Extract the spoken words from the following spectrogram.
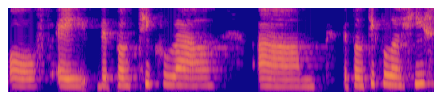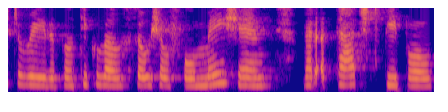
of a the particular um, the particular history, the particular social formations that attached people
